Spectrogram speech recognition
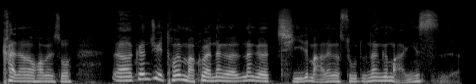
看到的画面说，呃，根据托马克那个那个骑的马那个速度，那个马已经死了。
